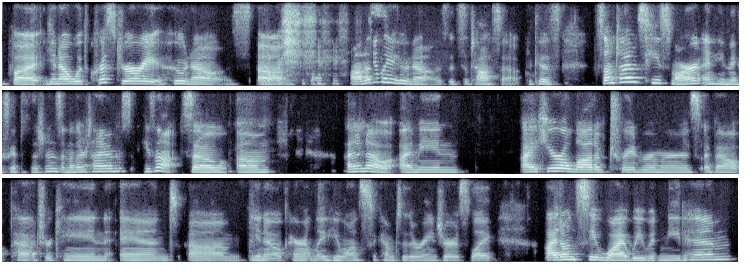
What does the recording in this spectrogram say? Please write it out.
but you know, with Chris Drury, who knows? Um, honestly, who knows? It's a toss-up because sometimes he's smart and he makes good decisions, and other times he's not. So, um, I don't know. I mean, I hear a lot of trade rumors about Patrick Kane, and um, you know, apparently he wants to come to the Rangers. Like, I don't see why we would need him,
